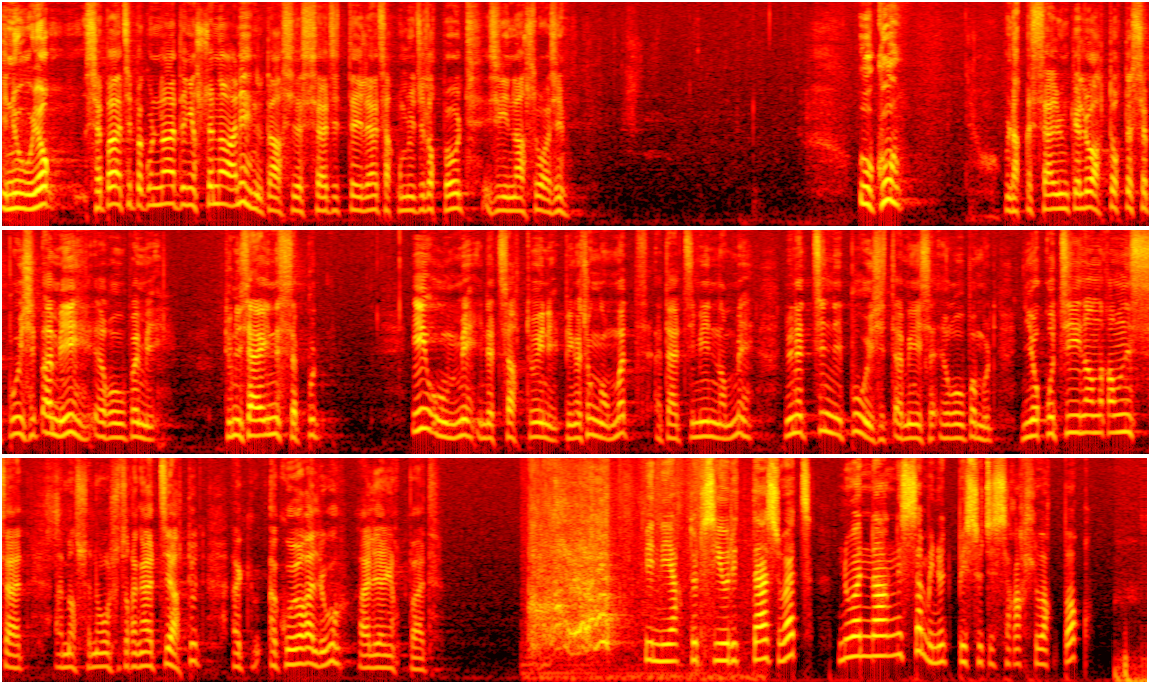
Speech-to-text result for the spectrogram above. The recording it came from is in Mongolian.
инууйоq сапаатипакуннаатингерланерани нутаарсиассаатиттаилаатаққумиутилерпагут исигиннаарлуаси уку унаққиссаалун калуартор тассаппуисип ами эрупами тунисаагиннассаппут и уумми инатсартуини пингасунгормат атаатсимииннэрми нунатсинни пуисит амиса эрупамут ниоқутиинарнеқарниссаат амерланерусутеқангаатсиартут акуералугу аалиангерпаат. Пиниартут сиулиттаасуат нуаннаарниссаминут писсутиссақарлуарпоқ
